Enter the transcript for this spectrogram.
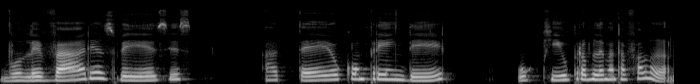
Vou ler várias vezes até eu compreender o que o problema está falando.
